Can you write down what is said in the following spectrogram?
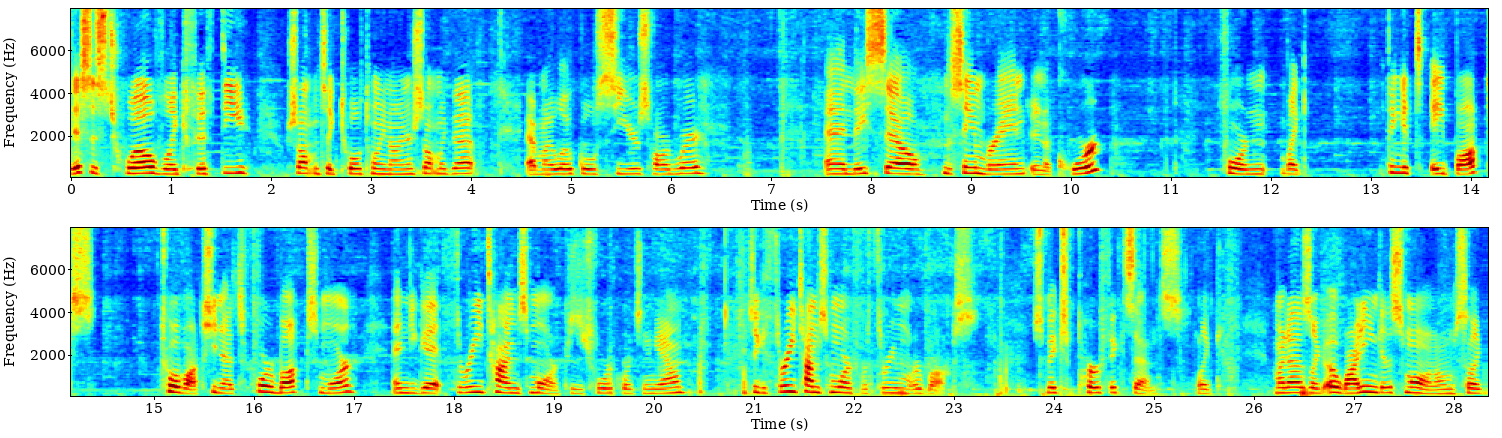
This is 12 like 50 or something. It's like 12.29 or something like that at my local Sears Hardware. And they sell the same brand in a quart for like I think it's 8 bucks. 12 bucks, you know, it's 4 bucks more and you get 3 times more cuz there's 4 quarts in a gallon. So you get 3 times more for 3 more bucks. Just makes perfect sense. Like my dad was like, "Oh, why didn't you get a small one?" I'm just like,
